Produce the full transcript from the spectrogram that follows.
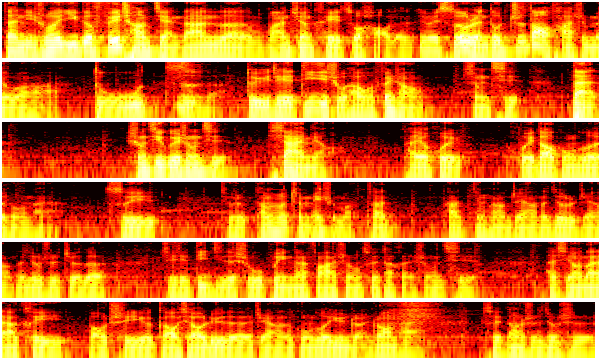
但你说一个非常简单的、完全可以做好的，因为所有人都知道他是没有办法独自的。对于这些低级失误，他会非常生气，但生气归生气，下一秒他又会回到工作的状态。所以就是他们说这没什么，他他经常这样，他就是这样，他就是觉得这些低级的事物不应该发生，所以他很生气。他希望大家可以保持一个高效率的这样的工作运转状态。所以当时就是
